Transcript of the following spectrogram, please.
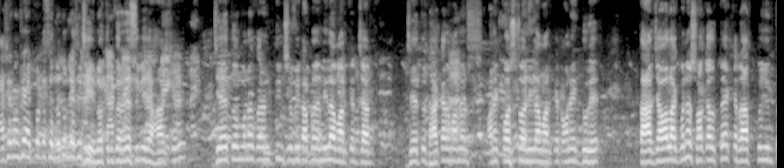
হাঁসের মাংস অ্যাড করতেছেন নতুন জি রেসিপি নতুন করে রেসিপি হাঁস। যেহেতু মনে করেন তিনশো ফিট আপনারা নীলা মার্কেট যান যেহেতু ঢাকার মানুষ অনেক কষ্ট হয় নীলা মার্কেট অনেক দূরে তার যাওয়া লাগবে না সকাল থেকে রাত পর্যন্ত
